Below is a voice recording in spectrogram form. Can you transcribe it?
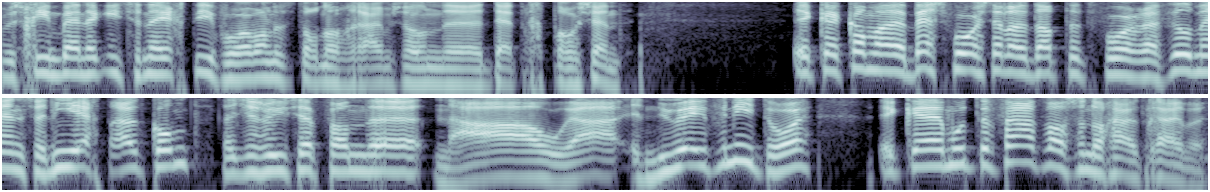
Misschien ben ik iets negatief hoor, want het is toch nog ruim zo'n 30 procent. Ik kan me best voorstellen dat het voor veel mensen niet echt uitkomt. Dat je zoiets hebt van, nou ja, nu even niet hoor. Ik moet de vaatwasser nog uitruimen.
